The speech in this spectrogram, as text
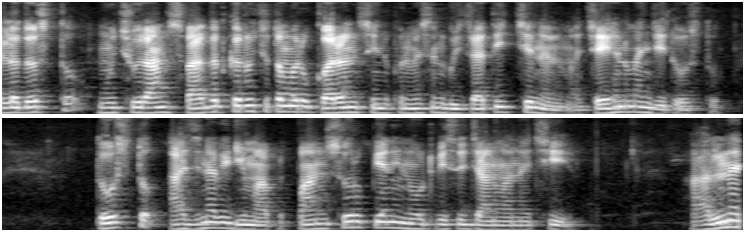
હેલો દોસ્તો, હું છું રામ. સ્વાગત કરું છું તમારું કરન્સી ઇન્ફોર્મેશન ગુજરાતી ચેનલમાં જય હનુમાનજી દોસ્તો. દોસ્તો, આજના વિડીયોમાં આપણે પાંચસો રૂપિયાની નોટ વિશે જાણવાના છીએ. હાલના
